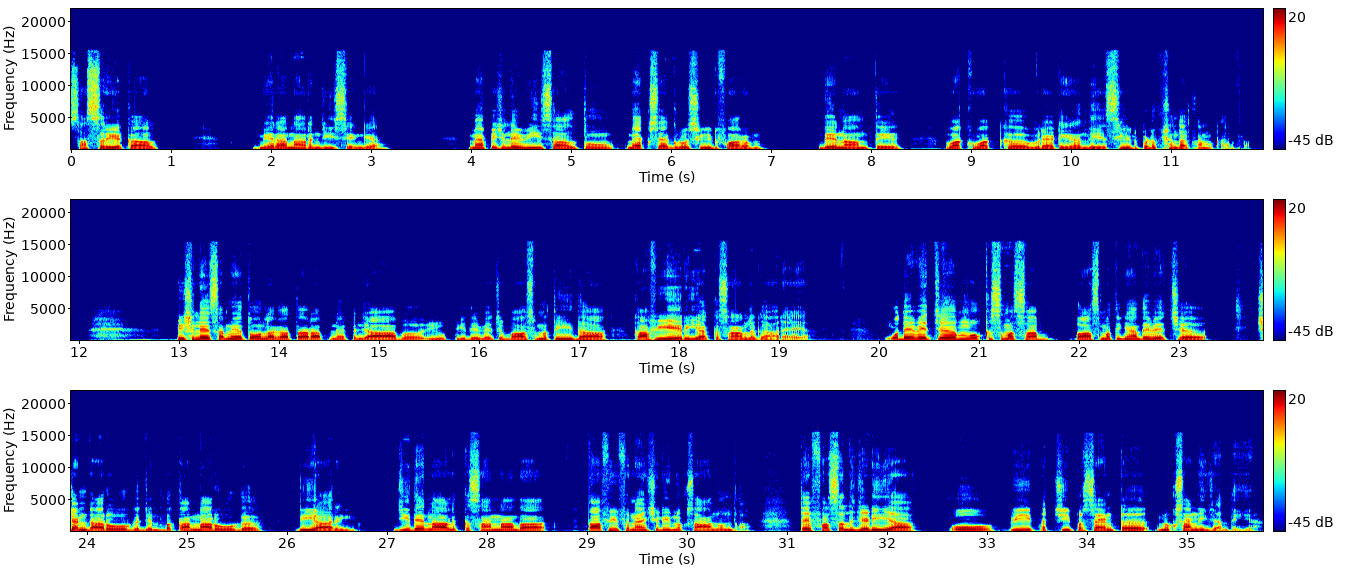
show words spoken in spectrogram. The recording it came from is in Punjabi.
ਸਤਿ ਸ੍ਰੀ ਅਕਾਲ। ਮੇਰਾ ਨਾਮ ਰਣਜੀਤ ਸਿੰਘ ਆ। ਮੈਂ ਪਿਛਲੇ 20 ਸਾਲ ਤੋਂ ਮੈਕਸ ਐਗਰੋ ਸੀਡ ਫਾਰਮ ਦੇ ਨਾਮ ਤੇ ਵੱਖ-ਵੱਖ ਵੈਰਾਈਟੀਆਂ ਦੇ ਸੀਡ ਪ੍ਰੋਡਕਸ਼ਨ ਦਾ ਕੰਮ ਕਰਦਾ। ਪਿਛਲੇ ਸਮੇਂ ਤੋਂ ਲਗਾਤਾਰ ਆਪਣੇ ਪੰਜਾਬ ਯੂਪੀ ਦੇ ਵਿੱਚ ਬਾਸਮਤੀ ਦਾ ਕਾਫੀ ਏਰੀਆ ਕਿਸਾਨ ਲਗਾ ਰਹੇ ਆ। ਉਹਦੇ ਵਿੱਚ ਮੁੱਖ ਸਮੱਸਿਆ ਬਾਸਮਤੀਆਂ ਦੇ ਵਿੱਚ ਝੰਡਾ ਰੋਗ, ਜਿਨ ਬਕਾਨਾ ਰੋਗ ਦੀ ਆ ਰਹੀ। ਜਿਹਦੇ ਨਾਲ ਕਿਸਾਨਾਂ ਦਾ ਕਾਫੀ ਫਾਈਨੈਂਸ਼ੀਅਲੀ ਨੁਕਸਾਨ ਹੁੰਦਾ ਤੇ ਫਸਲ ਜਿਹੜੀ ਆ, ਉਹ 20-25% ਨੁਕਸਾਨੀ ਜਾਂਦੀ ਆ।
